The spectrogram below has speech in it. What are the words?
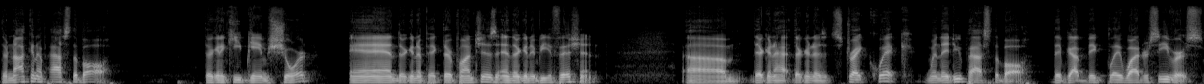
They're not going to pass the ball. They're going to keep games short, and they're going to pick their punches, and they're going to be efficient. Um, they're going to ha- they're going to strike quick when they do pass the ball. They've got big play wide receivers.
